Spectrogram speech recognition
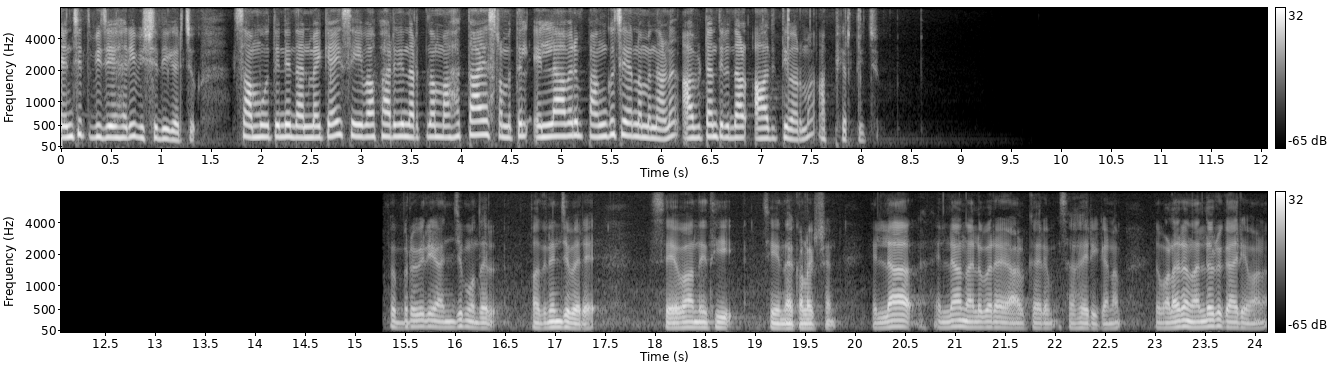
രഞ്ജിത്ത് വിജയഹരി വിശദീകരിച്ചു. സമൂഹത്തിന്റെ നന്മയ്ക്കായി സേവാഭാരതി നടത്തുന്ന മഹത്തായ ശ്രമത്തിൽ എല്ലാവരും പങ്കുചേരണമെന്നാണ് അവിട്ടം തിരുനാൾ ആദിത്യവർമ്മ അഭ്യർത്ഥിച്ചു. ഫെബ്രുവരി അഞ്ച് മുതൽ പതിനഞ്ച് വരെ സേവാനിധി ചെയ്യുന്ന കളക്ഷൻ. എല്ലാ എല്ലാ നിലവരായ ആൾക്കാരും സഹകരിക്കണം. ഇത് വളരെ നല്ലൊരു കാര്യമാണ്.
